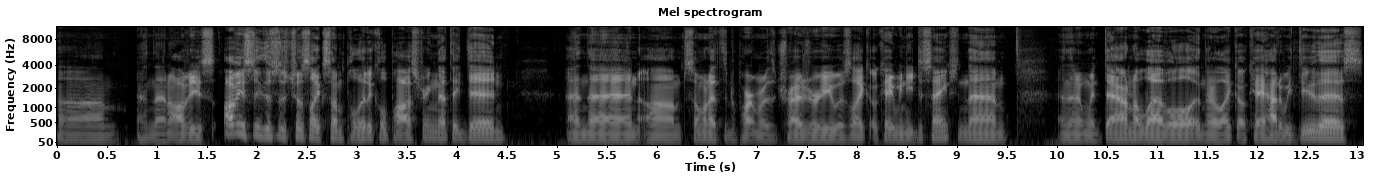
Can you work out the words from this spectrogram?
Um, and then obvious, obviously, this is just like some political posturing that they did. And then um, someone at the Department of the Treasury was like, "Okay, we need to sanction them." And then it went down a level, and they're like, "Okay, how do we do this?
